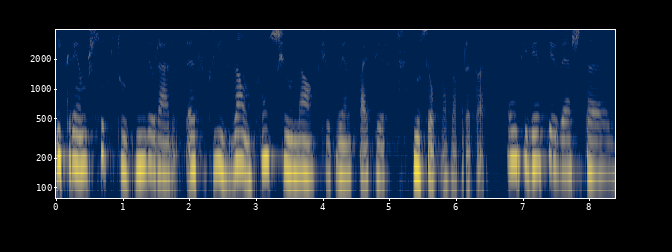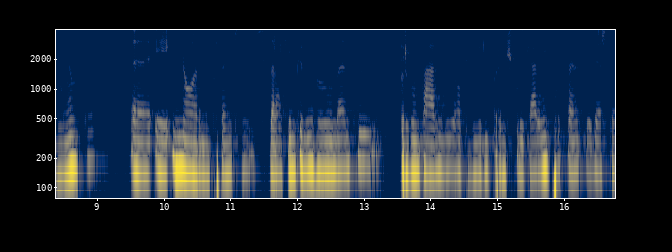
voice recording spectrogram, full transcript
e queremos, sobretudo, melhorar a visão funcional que o doente vai ter no seu pós-operatório. A incidência desta doença uh, é enorme, portanto, será aqui um bocadinho redundante perguntar-lhe ou pedir-lhe para me explicar a importância desta,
